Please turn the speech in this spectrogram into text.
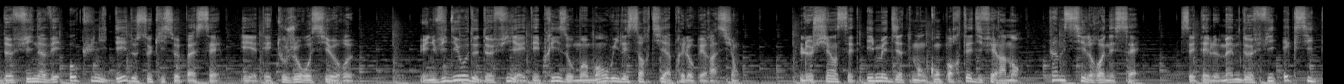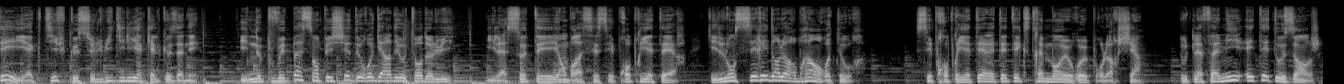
Duffy n'avait aucune idée de ce qui se passait et était toujours aussi heureux. Une vidéo de Duffy a été prise au moment où il est sorti après l'opération. Le chien s'est immédiatement comporté différemment, comme s'il renaissait. C'était le même Duffy excité et actif que celui d'il y a quelques années. Il ne pouvait pas s'empêcher de regarder autour de lui. Il a sauté et embrassé ses propriétaires, qui l'ont serré dans leurs bras en retour. Ses propriétaires étaient extrêmement heureux pour leur chien. Toute la famille était aux anges,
